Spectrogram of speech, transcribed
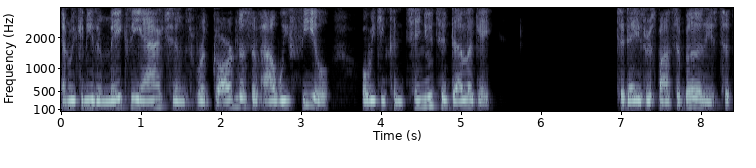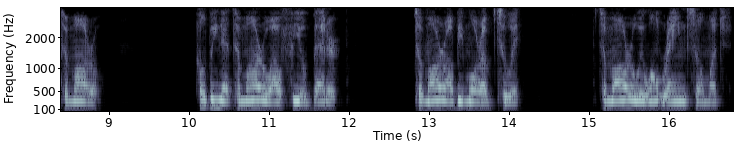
And we can either make the actions regardless of how we feel, or we can continue to delegate today's responsibilities to tomorrow, hoping that tomorrow I'll feel better. Tomorrow I'll be more up to it. Tomorrow it won't rain so much.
